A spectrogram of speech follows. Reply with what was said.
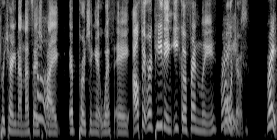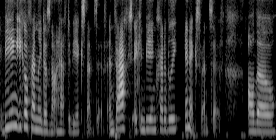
portraying that message by approaching it with a outfit repeating eco-friendly right. wardrobe. right. Being eco-friendly does not have to be expensive. In fact it can be incredibly inexpensive. Although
